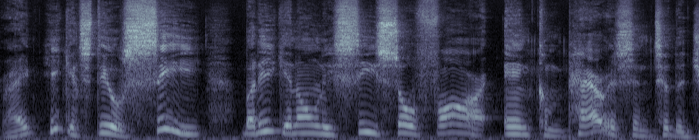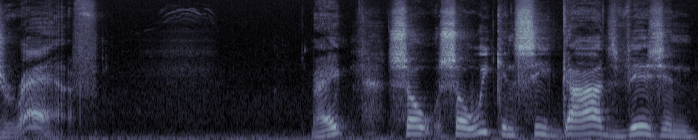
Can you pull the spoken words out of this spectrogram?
right? He can still see, but he can only see so far in comparison to the giraffe. Right? So so we can see God's vision.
